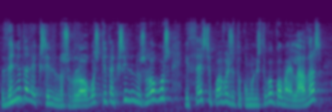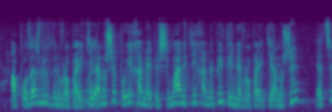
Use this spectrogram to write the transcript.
Δεν ήταν ξύλινος λόγος και ήταν ξύλινος λόγος η θέση που έβαζε το Κομμουνιστικό Κόμμα Ελλάδας αποδέσμευση από την Ευρωπαϊκή Ναι. Ένωση, που είχαμε επισημάνει και είχαμε πει τι είναι η Ευρωπαϊκή Ένωση. Έτσι,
